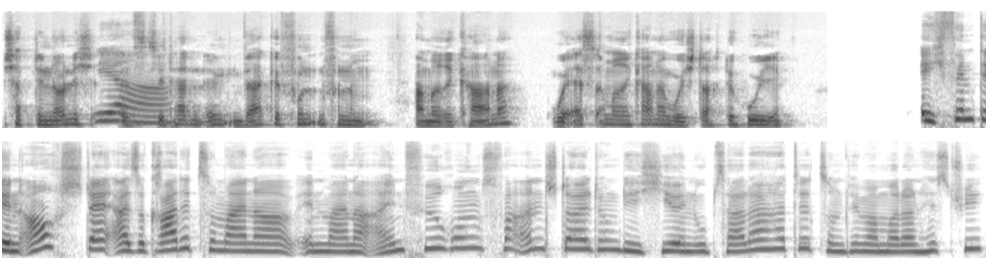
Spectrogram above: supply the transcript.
Ich habe den neulich Ja. als Zitat in irgendeinem Werk gefunden von einem Amerikaner, US-Amerikaner, wo ich dachte, hui. Ich finde den auch, also gerade zu meiner, in meiner Einführungsveranstaltung, die ich hier in Uppsala hatte zum Thema Modern History,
